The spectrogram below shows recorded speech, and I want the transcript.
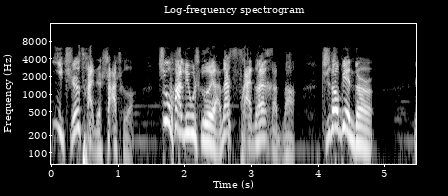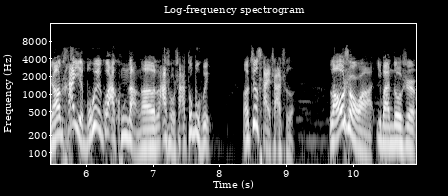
一直踩着刹车，就怕溜车呀，那踩的还狠呢，直到变灯，然后他也不会挂空挡啊、拉手刹都不会，啊就踩刹车。老手啊一般都是，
